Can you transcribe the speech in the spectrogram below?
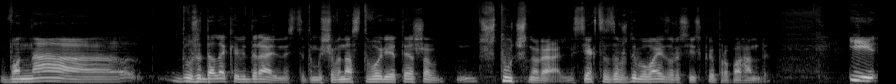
вона дуже далека від реальності, тому що вона створює те, що штучну реальність, як це завжди буває з російської пропаганди. І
